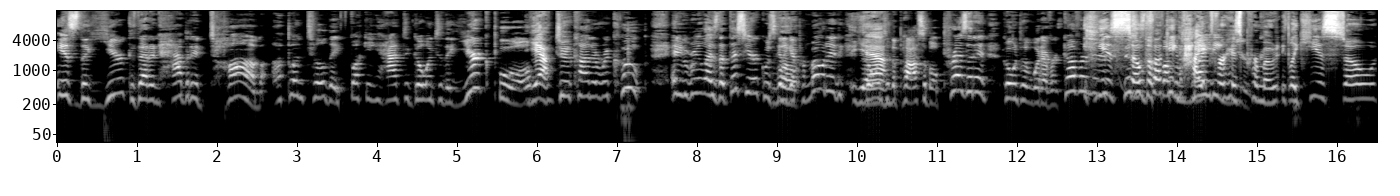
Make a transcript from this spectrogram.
is the Yeerk that inhabited Tom up until they fucking had to go into the Yeerk pool Yeah. to kind of recoup. And you realize that this Yeerk was going to Well, get promoted, yeah. go into the possible president, go into whatever government. he is This so the fucking hyped for his promotion. Like he is so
